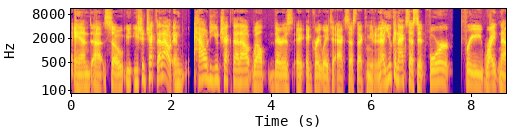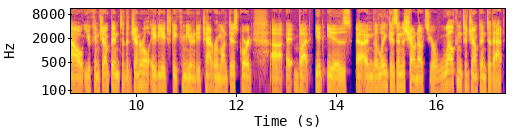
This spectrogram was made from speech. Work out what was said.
And uh, so you should check that out. And how do you check that out? Well, there is a, a great way to access that community. Now, you can access it for free right now. You can jump into the general ADHD community chat room on Discord, uh, but it is, uh, and the link is in the show notes. You're welcome to jump into that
